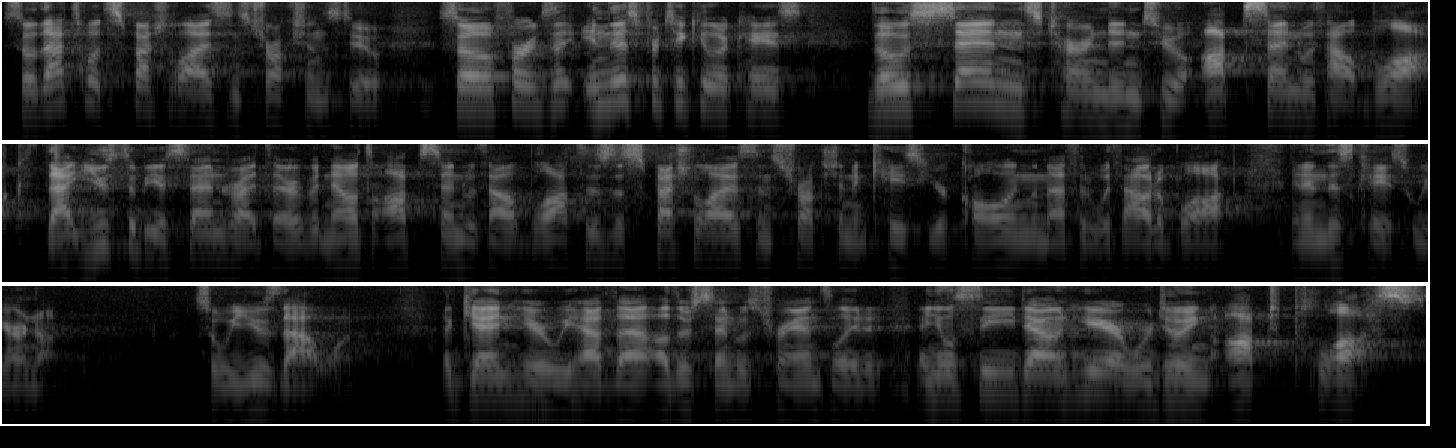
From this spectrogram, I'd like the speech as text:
So that's what specialized instructions do. So for in this particular case, those sends turned into opt send without block. That used to be a send right there, but now it's opt send without block. This is a specialized instruction in case you're calling the method without a block, and in this case, we are not. So we use that one. Again, here we have that other send was translated, and you'll see down here we're doing opt plus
